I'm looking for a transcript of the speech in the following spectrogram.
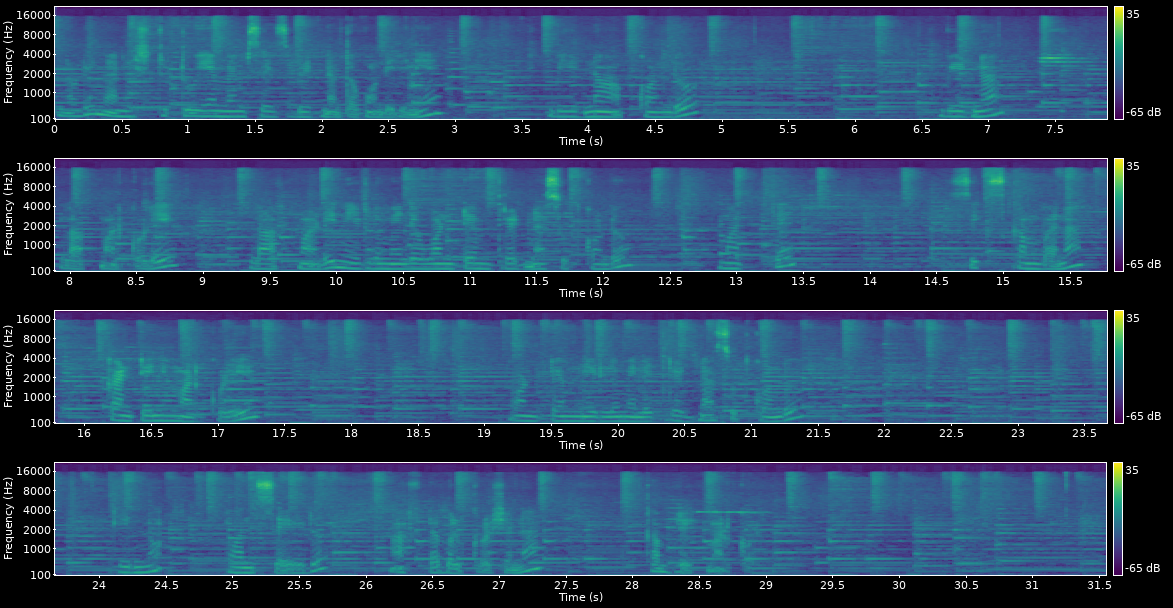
ನೋಡಿ ನಾನು ಇಷ್ಟು ಟೂ ಎಂ ಎಂ ಸೈಜ್ ಬೀಡನ್ನ ತೊಗೊಂಡಿದ್ದೀನಿ. ಬೀಡನ್ನ ಹಾಕ್ಕೊಂಡು ಬೀಡನ್ನ ಲಾಕ್ ಮಾಡ್ಕೊಳ್ಳಿ. ಲಾಕ್ ಮಾಡಿ ನೀಡ್ಲ ಮೇಲೆ ಒನ್ ಟೈಮ್ ಥ್ರೆಡ್ನ ಸುತ್ಕೊಂಡು ಮತ್ತು ಸಿಕ್ಸ್ ಕಂಬನ ಕಂಟಿನ್ಯೂ ಮಾಡ್ಕೊಳ್ಳಿ. ಒನ್ ಟೈಮ್ ನೀಡ್ಲ ಮೇಲೆ ಥ್ರೆಡ್ನ ಸುತ್ಕೊಂಡು ಇನ್ನು ಒಂದು ಸೈಡು ಹಾಫ್ ಡಬಲ್ ಕ್ರೋಶನ ಕಂಪ್ಲೀಟ್ ಮಾಡ್ಕೊಳ್ಳಿ.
